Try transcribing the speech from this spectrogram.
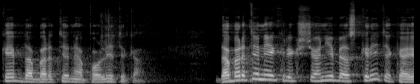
kaip dabartinė politika. Dabartiniai krikščionybės kritikai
